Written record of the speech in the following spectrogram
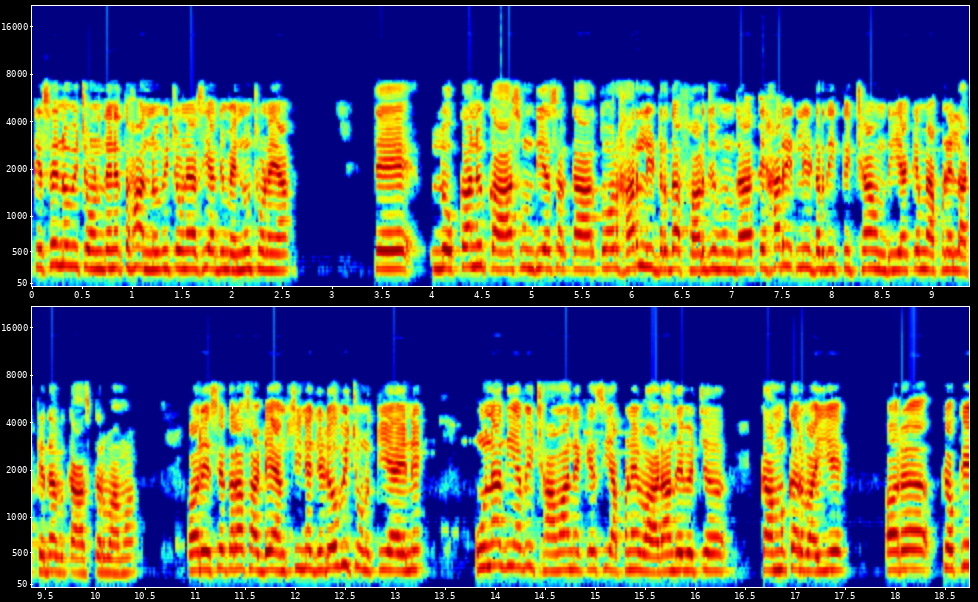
ਕਿਸੇ ਨੂੰ ਵੀ ਚੁਣਦੇ ਨੇ, ਤੁਹਾਨੂੰ ਵੀ ਚੁਣਿਆ ਸੀ, ਅੱਜ ਮੈਨੂੰ ਚੁਣਿਆ। ਅਤੇ ਲੋਕਾਂ ਨੂੰ ਕਾਸ ਹੁੰਦੀ ਹੈ ਸਰਕਾਰ ਤੋਂ ਔਰ ਹਰ ਲੀਡਰ ਦਾ ਫਰਜ਼ ਹੁੰਦਾ ਅਤੇ ਹਰ ਲੀਡਰ ਦੀ ਇੱਕ ਇੱਛਾ ਹੁੰਦੀ ਹੈ ਕਿ ਮੈਂ ਆਪਣੇ ਇਲਾਕੇ ਦਾ ਵਿਕਾਸ ਕਰਵਾਵਾਂ। ਔਰ ਇਸੇ ਤਰ੍ਹਾਂ ਸਾਡੇ ਐਮਸੀ ਨੇ ਜਿਹੜੇ ਉਹ ਵੀ ਚੁਣ ਕੇ ਆਏ ਨੇ, ਉਹਨਾਂ ਦੀਆਂ ਵੀ ਇੱਛਾਵਾਂ ਨੇ ਕਿ ਅਸੀਂ ਆਪਣੇ ਵਾਰਡਾਂ ਦੇ ਵਿੱਚ ਕੰਮ ਕਰਵਾਈਏ। ਔਰ ਕਿਉਂਕਿ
